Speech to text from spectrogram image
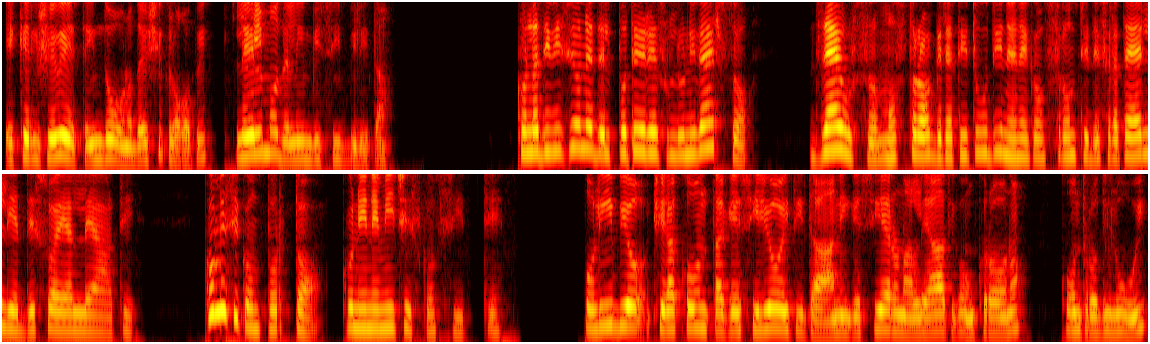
e che ricevette in dono dai ciclopi l'elmo dell'invisibilità. Con la divisione del potere sull'universo, Zeus mostrò gratitudine nei confronti dei fratelli e dei suoi alleati. Come si comportò con i nemici sconfitti? Polibio ci racconta che esiliò i titani che si erano alleati con Crono contro di lui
